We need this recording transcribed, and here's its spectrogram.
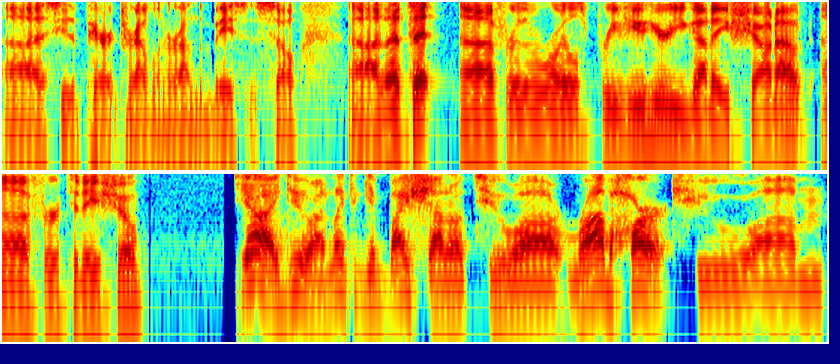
Uh, see the parrot traveling around the bases. So that's it for the Royals preview here. You got a shout out for today's show? Yeah, I do. I'd like to give my shout out to uh, Rob Hart, who um,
